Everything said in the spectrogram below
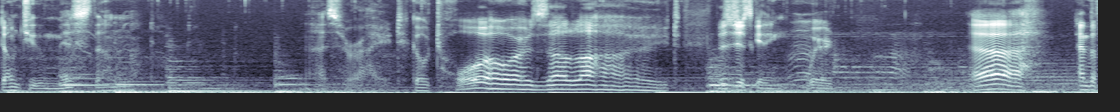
Don't you miss them? That's right. Go towards the light. This is just getting weird. Uh, and the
